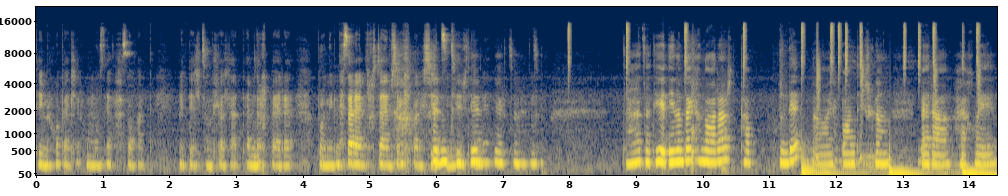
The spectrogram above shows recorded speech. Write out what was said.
тиймэрхүү байдлаар хүмүүсээс асуугаад мэдээл цуглуулад амьдрах байраа бүр нэг насаар амьдрах цаа юм шиг л бараг шийдсэн тийм. Яг зөв. За за тэгээд энэ удаагийн дугаараар та бүхэндээ Японд хэрхэн байраа хайх вэ?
